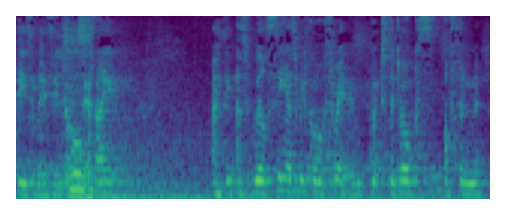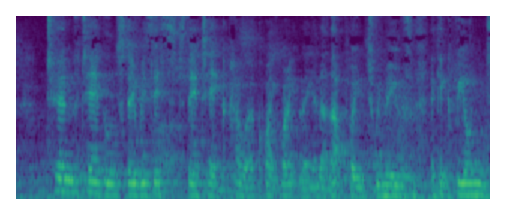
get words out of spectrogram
these amazing dogs. Well- I, I think as we'll see as we go through, but the dogs often turn the tables, they resist, they take power quite rightly, and at that point we move, I think, beyond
